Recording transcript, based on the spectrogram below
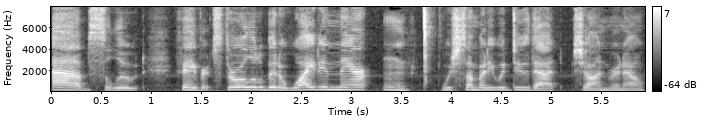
absolute favorites. Throw a little bit of white in there. Mm, wish somebody would do that, Jon Renau.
